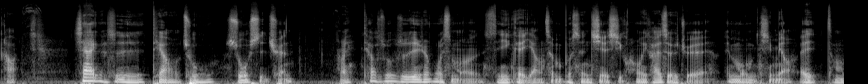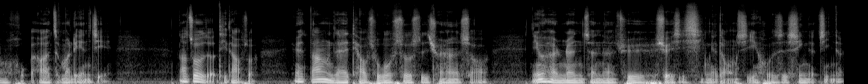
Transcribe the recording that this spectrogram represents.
好，下一个是跳出舒适圈。哎，跳出舒适圈为什么是一个养成不生气的习惯？我一开始就觉得，哎，莫名其妙，哎，怎么啊，怎么连接？那作者提到说，因为当你在跳出舒适圈的时候，你会很认真的去学习新的东西，或者是新的技能。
